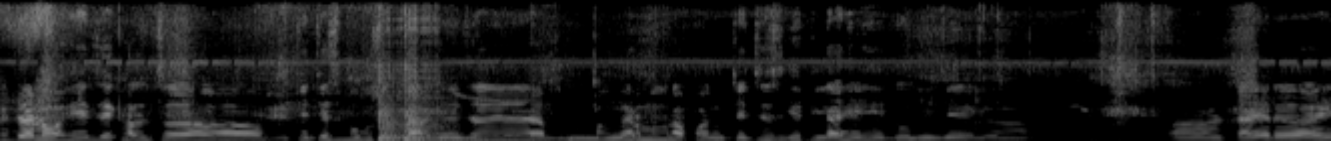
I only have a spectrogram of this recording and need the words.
मित्रांनो हे जे खालचं चेचेस बघू शकता. हे जे भंगारमधून आपण चेचेस घेतले आहे हे दोन्ही जे टायर आहे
